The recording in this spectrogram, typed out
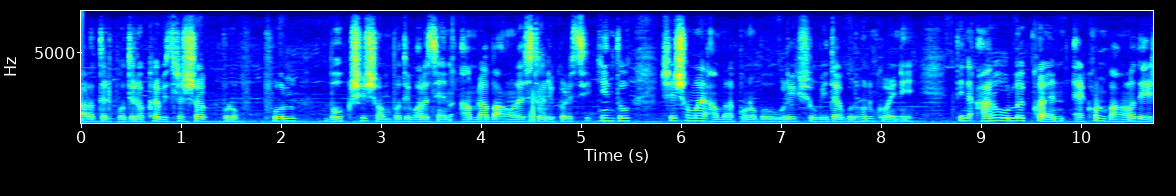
ভারতের প্রতিরক্ষা বিশ্লেষক প্রফুল বক্সি সম্প্রতি বলেছেন, আমরা বাংলাদেশ তৈরি করেছি, কিন্তু সে সময় আমরা কোনো ভৌগোলিক সুবিধা গ্রহণ করিনি। তিনি আরও উল্লেখ করেন, এখন বাংলাদেশ,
